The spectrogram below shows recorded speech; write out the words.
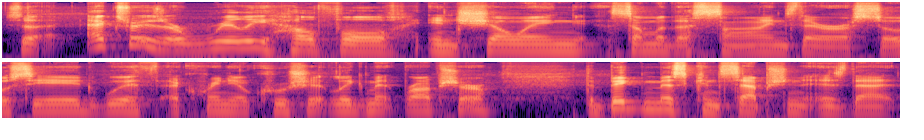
So, x rays are really helpful in showing some of the signs that are associated with a craniocruciate ligament rupture. The big misconception is that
